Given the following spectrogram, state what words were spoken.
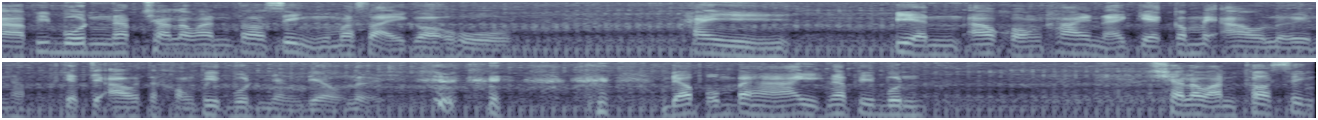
อพี่บุญนะครับ ชาละวันท่อซิ่งมาใส่ก็โอ้โหให้ เปลี่ยนเอาของค่ายไหนแกก็ไม่เอาเลยนะครับแกจะเอาแต่ของพี่บุญอย่างเดียวเลย เดี๋ยวผมไปหาอีกนะพี่บุญชาลวันท่อซิ่ง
